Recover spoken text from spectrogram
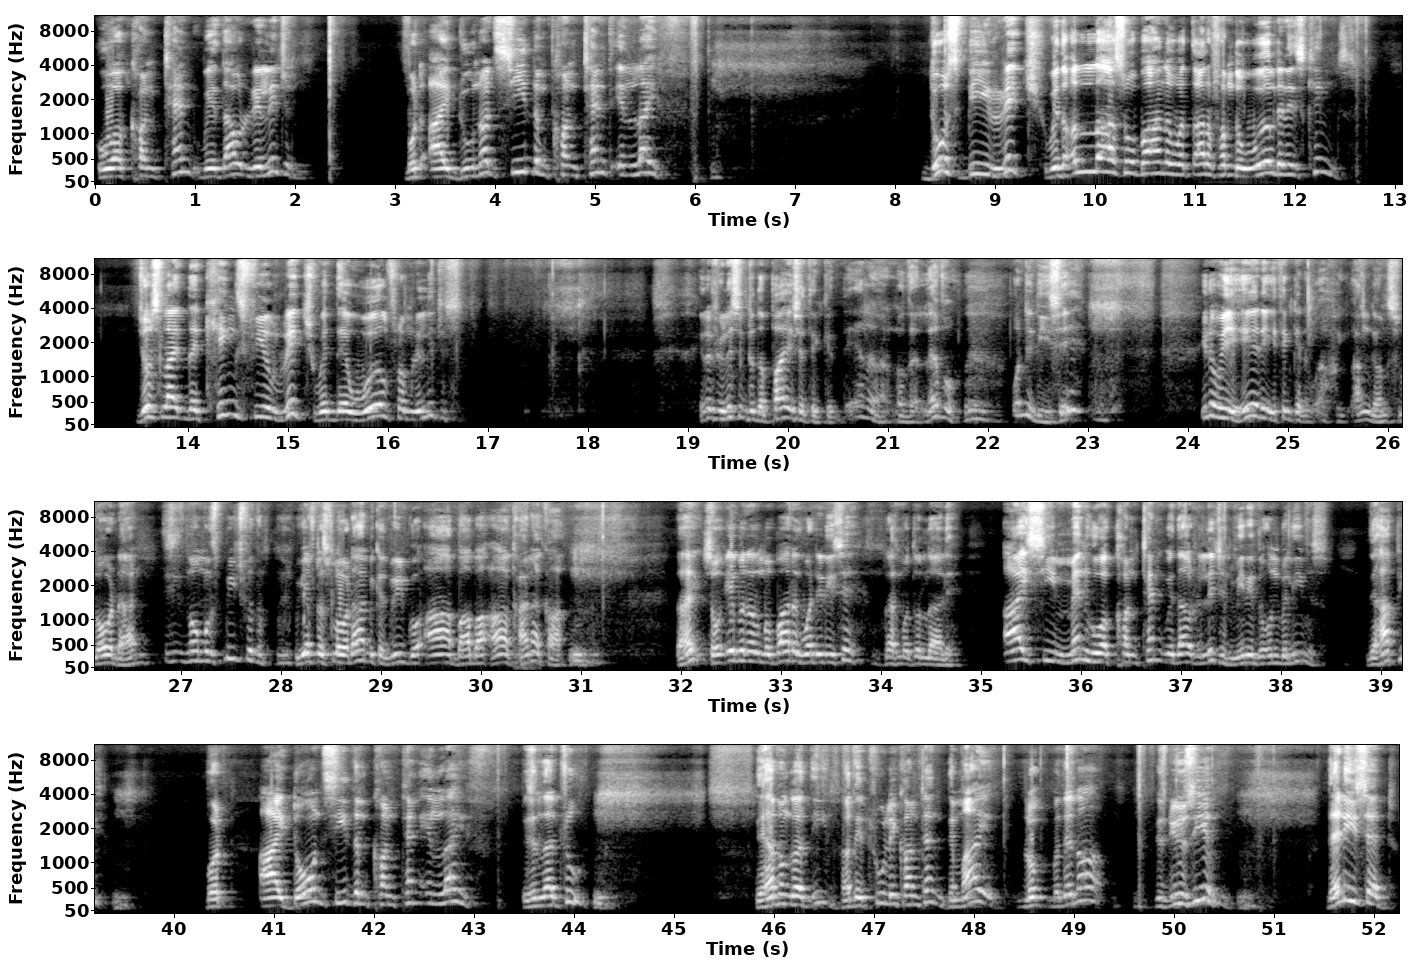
who are content without religion, but I do not see them content in life. Those be rich with Allah subhanahu wa ta'ala from the world and his kings. Just like the kings feel rich with their world from religion. You know, if you listen to the pious, you're thinking, they're on another level. What did he say? You know, we hear it, you're thinking, well, hang on, slow down. This is normal speech for them. We have to slow down because we go, ah, baba, ah, khana ka. Right? So Ibn al-Mubarak, what did he say? Rahmatullah. I see men who are content without religion, meaning the unbelievers. They're happy. But I don't see them content in life. Isn't that true? They haven't got these. Are they truly content? They might look, but they're not. Because do you see them? Then he said,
